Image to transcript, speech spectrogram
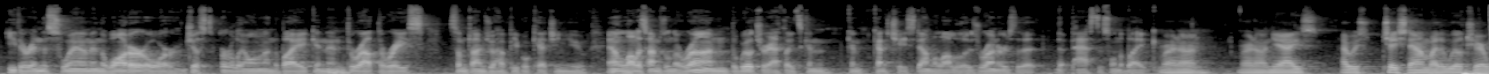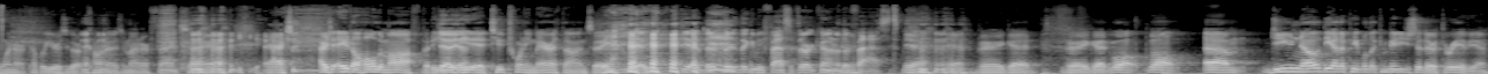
either in the swim in the water or just early on on the bike and then mm-hmm. throughout the race sometimes you'll have people catching you. And a lot of times on the run, the wheelchair athletes can, can kind of chase down a lot of those runners that, that passed us on the bike. Right on. Right on. Yeah, he's, I was chased down by the wheelchair winner a couple years ago at Kona, as a matter of fact. So yeah, yeah. actually, I was able to hold him off, but he, yeah, did, he did a two twenty marathon. So yeah, yeah, yeah they're, they're, they can be fast if they're at Kona. They're fast. yeah, yeah, very good, very good. Well, well, um, do you know the other people that competed? You said there are three of you.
